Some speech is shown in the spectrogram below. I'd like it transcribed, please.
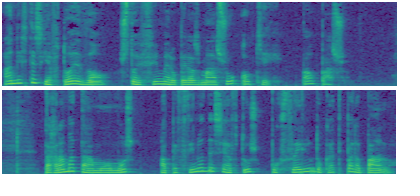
Αν ήρθες γι' αυτό εδώ, στο εφήμερο πέρασμά σου, οκ, πάω πάσο. Τα γράμματά μου όμως απευθύνονται σε αυτούς που θέλουν το κάτι παραπάνω,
